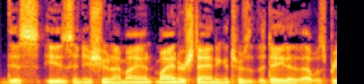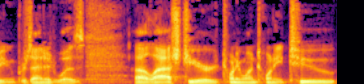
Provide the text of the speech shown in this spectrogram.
this is an issue, and my my understanding in terms of the data that was being presented was uh, last year, 21-22,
